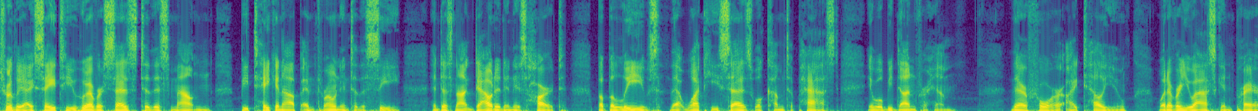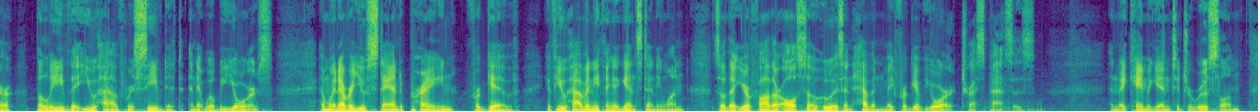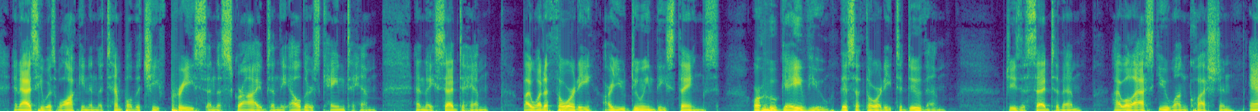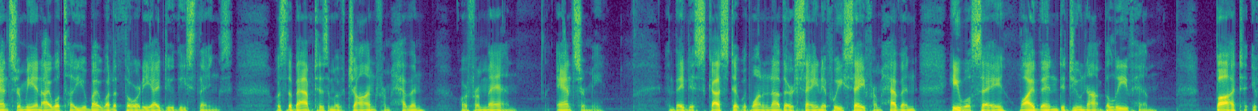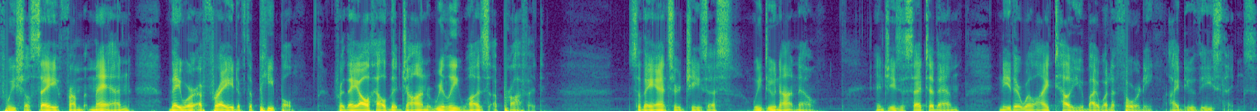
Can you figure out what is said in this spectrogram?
Truly I say to you, whoever says to this mountain, Be taken up and thrown into the sea, and does not doubt it in his heart, but believes that what he says will come to pass, it will be done for him. Therefore I tell you, whatever you ask in prayer, believe that you have received it, and it will be yours. And whenever you stand praying, forgive if you have anything against anyone, so that your Father also who is in heaven may forgive your trespasses. And they came again to Jerusalem, and as he was walking in the temple, the chief priests and the scribes and the elders came to him, and they said to him, By what authority are you doing these things? Or who gave you this authority to do them? Jesus said to them, I will ask you one question. Answer me, and I will tell you by what authority I do these things. Was the baptism of John from heaven or from man? Answer me. And they discussed it with one another, saying, If we say from heaven, he will say, Why then did you not believe him? But if we shall say from man, they were afraid of the people, for they all held that John really was a prophet. So they answered Jesus, We do not know. And Jesus said to them, Neither will I tell you by what authority I do these things.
